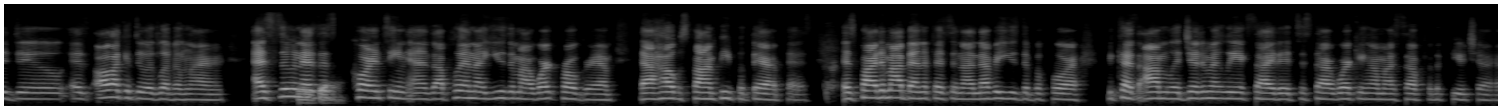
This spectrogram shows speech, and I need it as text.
to do is all I could do is live and learn. As soon as this quarantine ends, I plan on using my work program that helps find people therapists. It's part of my benefits, and I never used it before because I'm legitimately excited to start working on myself for the future,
